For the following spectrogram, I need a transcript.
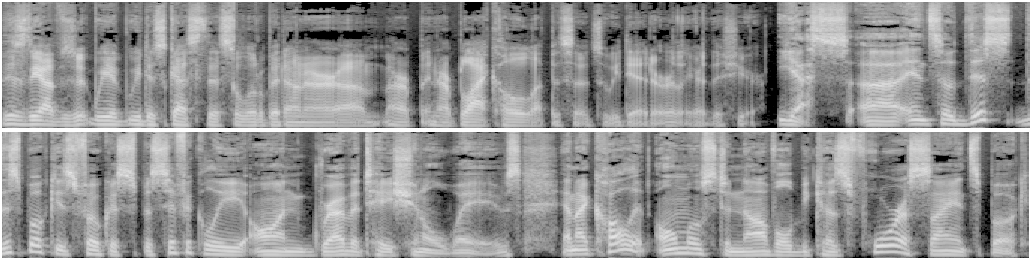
This is the we we discussed this a little bit on our, um, our in our black hole episodes we did earlier this year. Yes, uh, and so this this book is focused specifically on gravitational waves, and I call it almost a novel because for a science book,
